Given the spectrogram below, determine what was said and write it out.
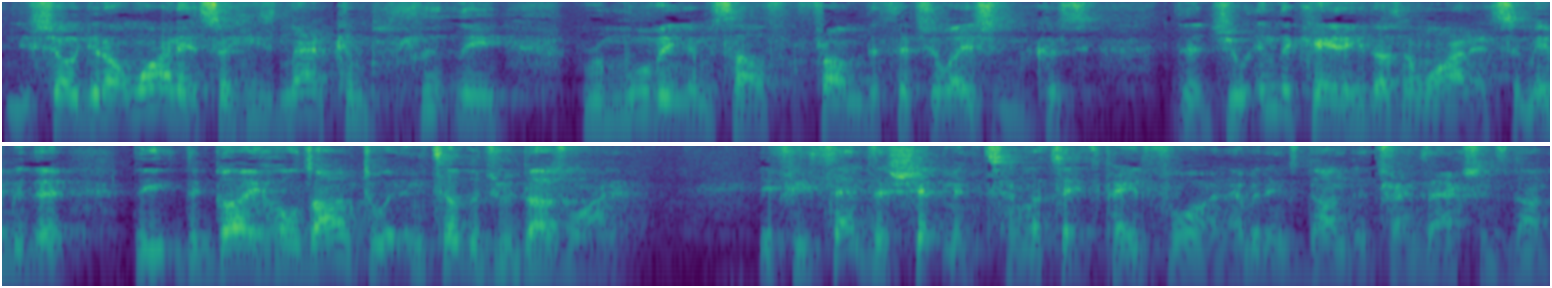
and you showed you don't want it, so he's not completely removing himself from the situation because the Jew indicated he doesn't want it. So maybe the, the, the guy holds on to it until the Jew does want it. If he sends a shipment, and let's say it's paid for and everything's done, the transaction's done,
